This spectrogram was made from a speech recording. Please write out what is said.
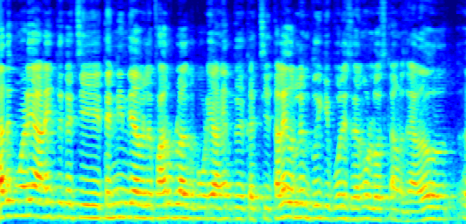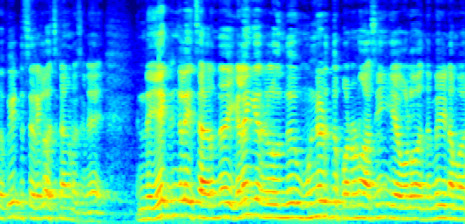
அதுக்கு முன்னாடி அனைத்து கட்சி தென்னிந்தியாவில் ஃபார்முலா இருக்கக்கூடிய அனைத்து கட்சி தலைவர்களையும் தூக்கி போலீஸ்காரங்க உள்ள வச்சுட்டாங்கன்னு வச்சுக்கோங்க. அதாவது வீட்டு சிறையில் வச்சுட்டாங்கன்னு வச்சுக்கோங்க. இந்த இயக்கங்களை சார்ந்த இளைஞர்கள் வந்து முன்னெடுத்து பண்ணணும் அசிங்க எவ்வளோ இந்த மாதிரி நம்ம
